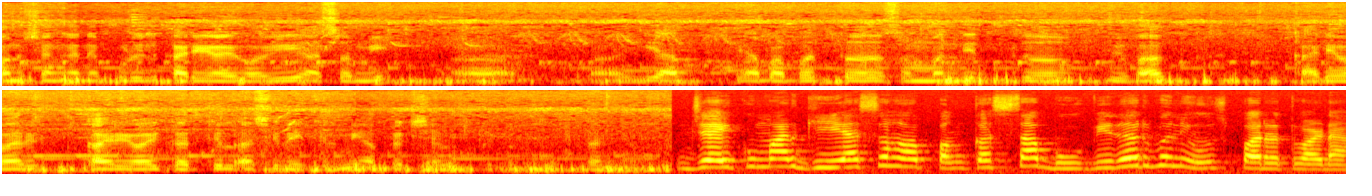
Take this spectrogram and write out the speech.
अनुषंगाने पुढील कार्यवाही व्हावी असं मी या याबाबत संबंधित विभाग कार्यवाही कार्यवाही करतील अशी देखील मी अपेक्षा व्यक्त करतो. धन्यवाद. जयकुमार घियासह पंकज साबू विदर्भ न्यूज परतवाडा.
